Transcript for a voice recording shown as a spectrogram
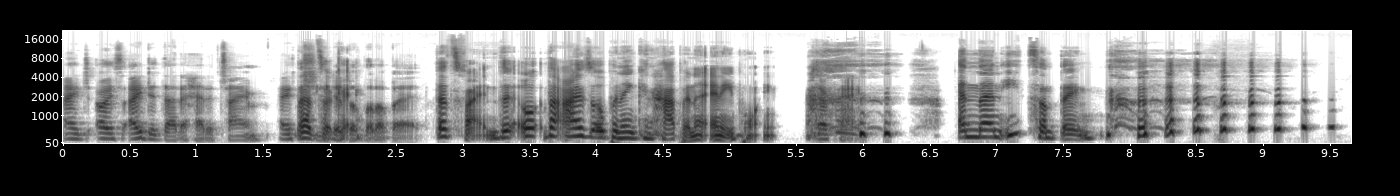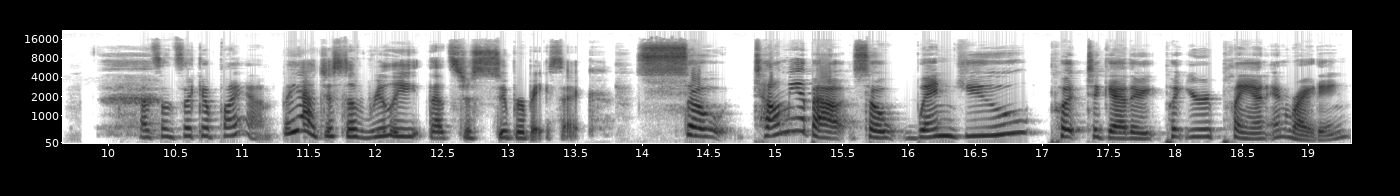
I always I did that ahead of time. I That's cheated okay. a little bit. That's fine. The, the eyes opening can happen at any point. Okay. And then eat something. that sounds like a plan. But yeah, just a really, that's just super basic. So tell me about so when you put together put your plan in writing,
